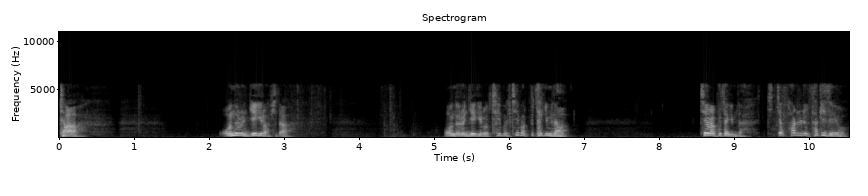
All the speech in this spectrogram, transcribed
자 오늘은 얘기로 합시다 오늘은 얘기로 제발 제발 부탁입니다 제발 부탁입니다 진짜 화를 좀 삭히세요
